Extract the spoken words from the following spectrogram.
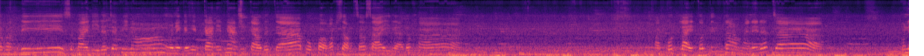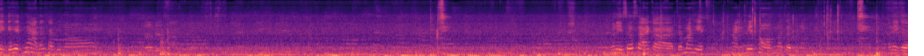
สวัสดีสบายดีแล้จ้าพี่น้องวันนี้ก็เหตุการณ์เหตุงานที่เก่าแล้วจ้าพบพอกับสองสาวสายอีกแล้วเด้อค่ะฝากกดไลค์กดติดตามให้ในอยเด้จ้าวันนี้ก็เหตุงานเด้อค่ะพี่น้องวันนี้สาวสายก็จะมาเฮ็ดหั่นเฮ็ดหอมนะจ้าพี่น้องอันนี้ก็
